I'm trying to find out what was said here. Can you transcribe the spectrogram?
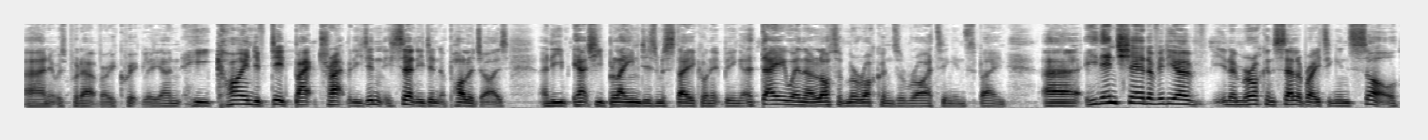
uh, and it was put out very quickly. And he kind of did backtrack, but he didn't. He certainly didn't apologise, and he, he actually blamed his mistake on it being a day when a lot of Moroccans are rioting in Spain. Uh, he then shared a video of you know Moroccans celebrating in Seoul,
